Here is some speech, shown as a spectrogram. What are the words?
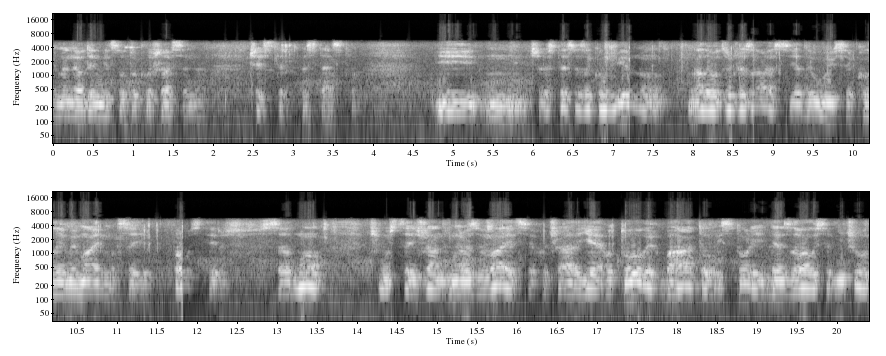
І в мене один відсоток лишався на чисте мистецтво. І через те це закономірно, але от вже зараз я дивуюся, коли ми маємо цей простір, все одно чомусь цей жанр не розвивається, хоча є готових багато історій, де здавалося б нічого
